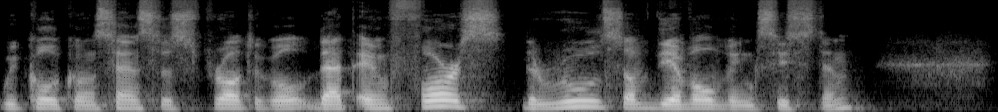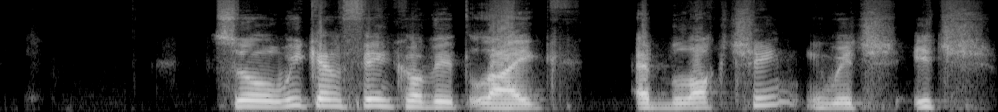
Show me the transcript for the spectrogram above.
we call consensus protocol that enforce the rules of the evolving system. So we can think of it like a blockchain in which each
